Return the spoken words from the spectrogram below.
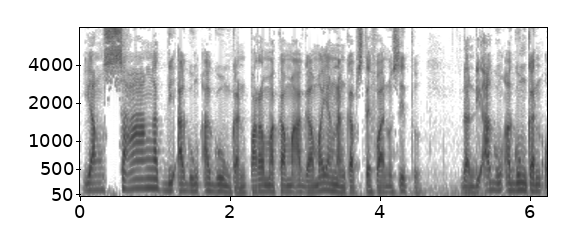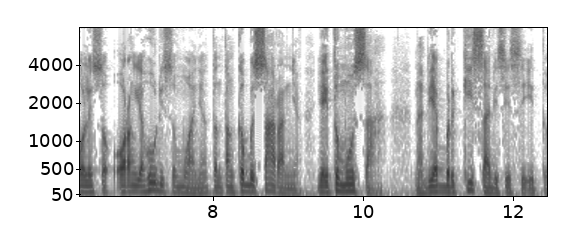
yang sangat diagung-agungkan para mahkamah agama yang nangkap Stefanus itu dan diagung-agungkan oleh seorang Yahudi semuanya tentang kebesarannya yaitu Musa. Nah, dia berkisah di sisi itu.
